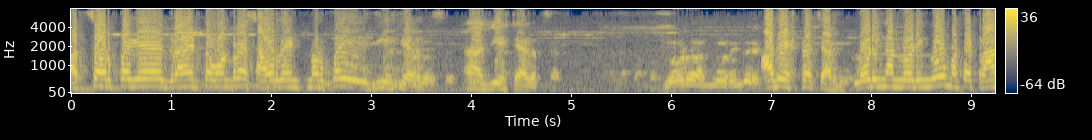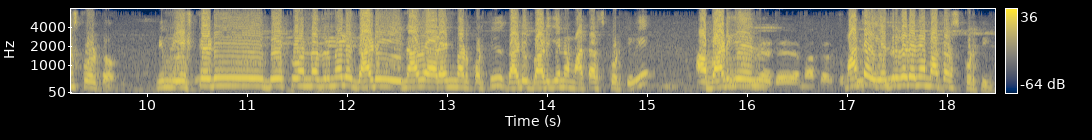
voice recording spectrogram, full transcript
ಹತ್ತು ಸಾವಿರ ರೂಪಾಯಿಗೆ ಗ್ರಾನೈಟ್ ತಗೊಂಡ್ರೆ ಸಾವಿರದ ಎಂಟುನೂರು ರೂಪಾಯಿ ಜಿ ಎಸ್ ಟಿ ಆಗುತ್ತೆ. ಜಿ ಎಸ್ ಟಿ ಆಗುತ್ತೆ ಸರ್ ಅದು ಎಕ್ಸ್ಟ್ರಾ ಚಾರ್ಜ್ ಲೋಡಿಂಗ್ ಅನ್ಲೋಡಿಂಗು ಮತ್ತೆ ಟ್ರಾನ್ಸ್ಪೋರ್ಟ್ ನಿಮ್ಗೆ ಎಷ್ಟಡಿ ಬೇಕು ಅನ್ನೋದ್ರ ಮೇಲೆ ಗಾಡಿ ನಾವೇ ಅರೇಂಜ್ ಮಾಡ್ಕೊಡ್ತೀವಿ. ಗಾಡಿ ಬಾಡಿಗೆನ ಮಾತಾಡ್ಸ್ಕೊಡ್ತೀವಿ. ಆ ಬಾಡಿಗೆ ಮಾತಾ ಎದುರುಗಡೆನೆ ಮಾತಾಡ್ಸ್ಕೊಡ್ತೀವಿ.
